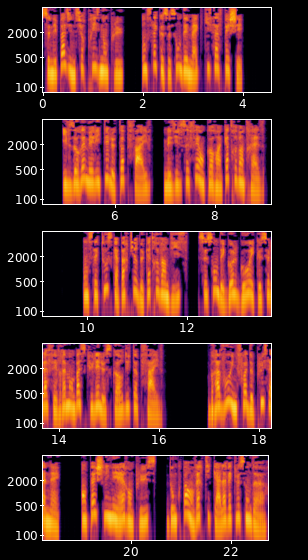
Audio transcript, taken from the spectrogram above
Ce n'est pas une surprise non plus, on sait que ce sont des mecs qui savent pêcher. Ils auraient mérité le top 5, mais il se fait encore un 93. On sait tous qu'à partir de 90, ce sont des Golgo et que cela fait vraiment basculer le score du top 5. Bravo une fois de plus à Ney. En pêche linéaire en plus, donc pas en vertical avec le sondeur.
